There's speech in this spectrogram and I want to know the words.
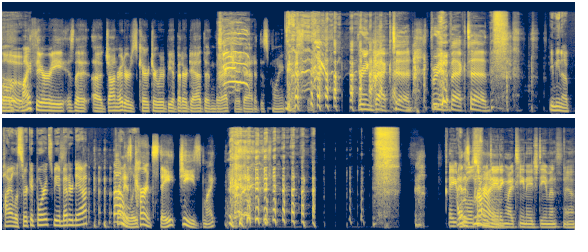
Well, Oh. my theory is that uh, John Ritter's character would be a better dad than their actual dad at this point. The- Bring back Ted. Bring back Ted. You mean a pile of circuit boards be a better dad? Not in his Probably. current state. Jeez, Mike. Eight At rules for dating my teenage demon. Yeah.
